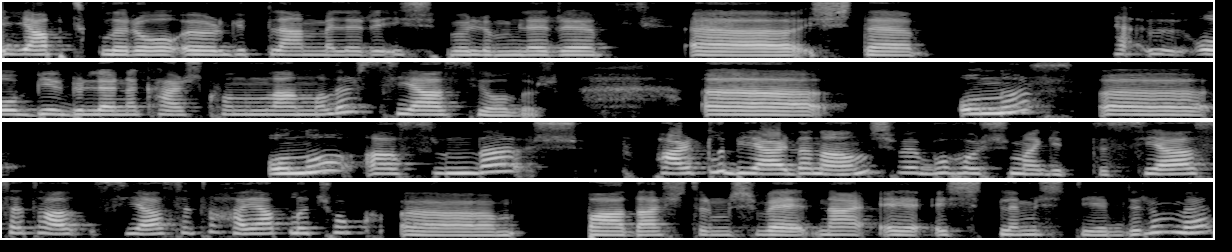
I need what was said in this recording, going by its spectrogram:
yaptıkları o örgütlenmeleri, iş bölümleri e, işte o birbirlerine karşı konumlanmaları siyasi olur. E, Onur e, onu aslında farklı bir yerden almış ve bu hoşuma gitti. Siyaset siyaseti hayatla çok e, bağdaştırmış ve e, eşitlemiş diyebilirim ve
